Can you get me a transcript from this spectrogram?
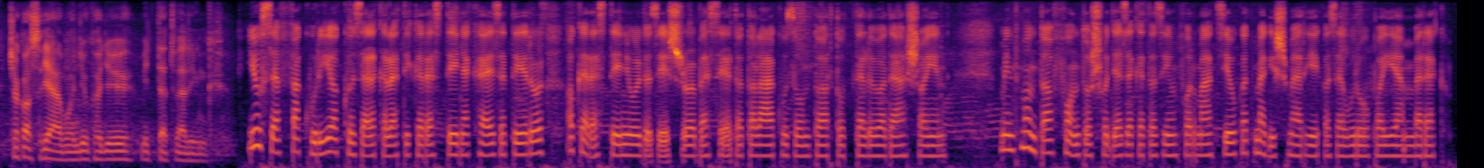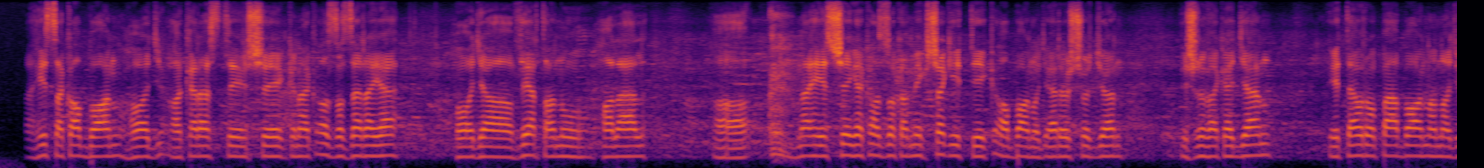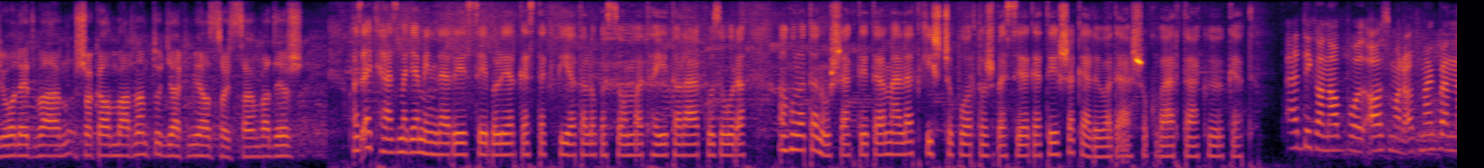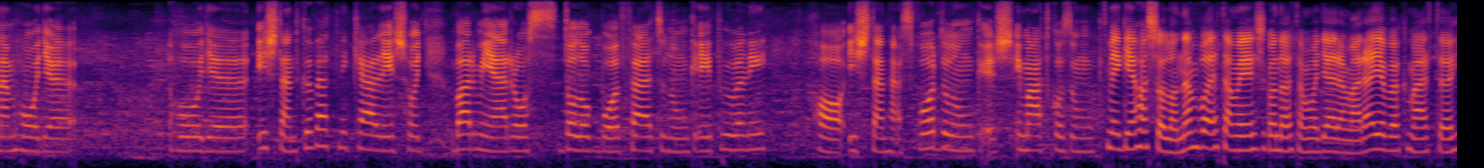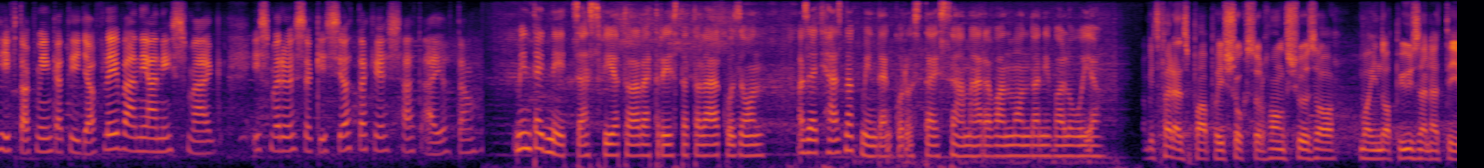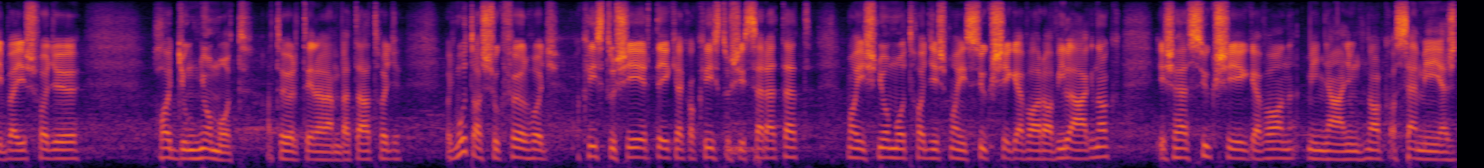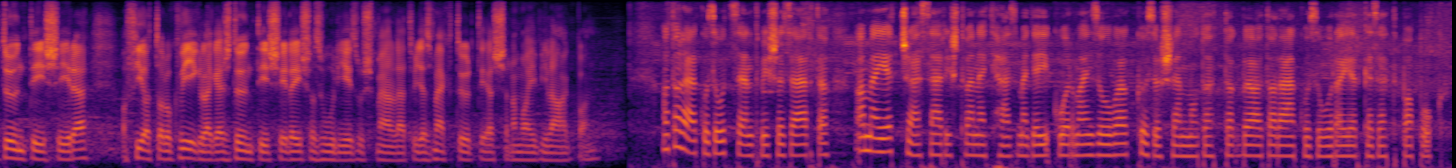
csak azt, hogy elmondjuk, hogy ő mit tett velünk. Youssef Fakuri a közel-keleti keresztények helyzetéről, a keresztény üldözésről beszélt a találkozón tartott előadásain. Mint mondta, fontos, hogy ezeket az információkat megismerjék az európai emberek. Hiszek abban, hogy a kereszténységnek az az ereje, hogy a vértanú halál, a nehézségek azok, amik segítik abban, hogy erősödjön és növekedjen. Itt Európában, a nagy jólétben sokan már nem tudják, mi az, hogy szenvedés, az egyházmegye minden részéből érkeztek fiatalok a szombathelyi találkozóra, ahol a tanúságtétel mellett kis csoportos beszélgetések, előadások várták őket. Eddig a napból az maradt meg bennem, hogy hogy Istent követni kell, és hogy bármilyen rossz dologból fel tudunk épülni, ha Istenhez fordulunk és imádkozunk. Még ilyen hasonló nem voltam, és gondoltam, hogy erre már eljövök, mert hívtak minket így a plébánián is, meg ismerősök is jöttek, és hát eljöttem. Mintegy 400 fiatal vett részt a találkozón. Az egyháznak minden korosztály számára van mondani valója. Amit Ferenc pápa is sokszor hangsúlyoz a mai napi üzenetébe is, hogy hagyjunk nyomot a történelembe. Tehát, hogy, hogy mutassuk föl, hogy a krisztusi értékek, a krisztusi szeretet ma is nyomot hagy, és ma is szüksége van a világnak, és ehhez szüksége van minnyájunknak a személyes döntésére, a fiatalok végleges döntésére is az Úr Jézus mellett, hogy ez megtörténhessen a mai világban. A találkozót Szent Mise zárta, amelyet Császár István egyházmegyei kormányzóval közösen mutattak be a találkozóra érkezett papok.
